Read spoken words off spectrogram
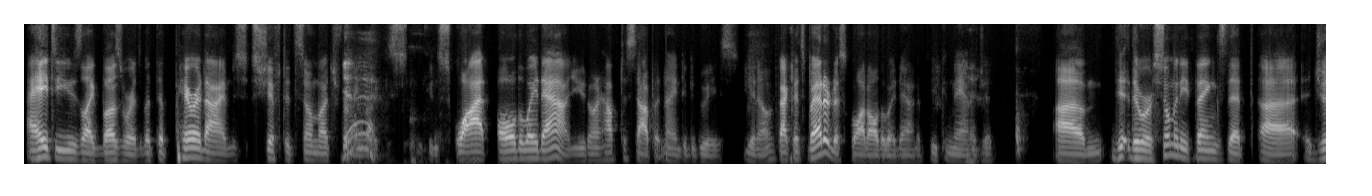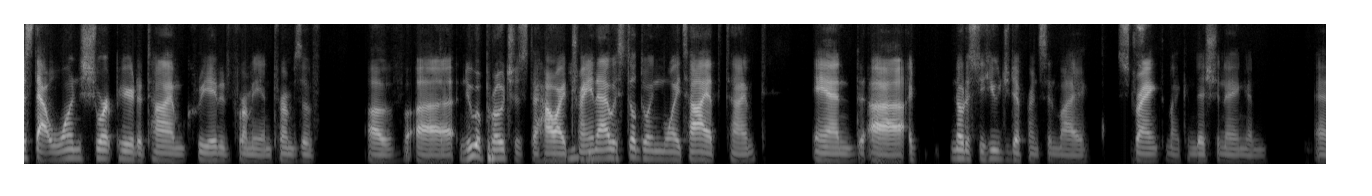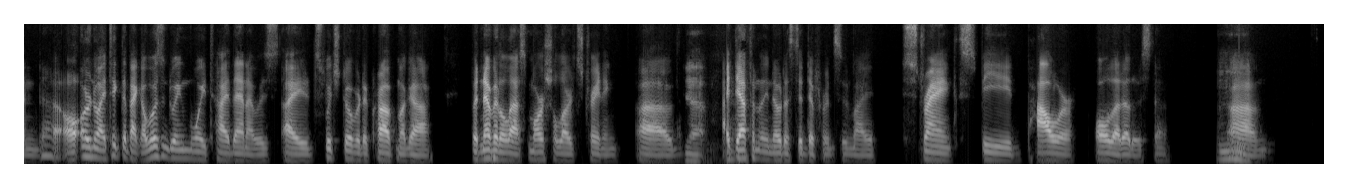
i hate to use like buzzwords but the paradigms shifted so much for yeah. me like you can squat all the way down you don't have to stop at 90 degrees you know in fact it's better to squat all the way down if you can manage it um, th- there were so many things that uh, just that one short period of time created for me in terms of of uh, new approaches to how I mm-hmm. trained. I was still doing Muay Thai at the time, and uh, I noticed a huge difference in my strength, my conditioning, and and uh, or no, I take that back. I wasn't doing Muay Thai then. I was I switched over to Krav Maga, but nevertheless, martial arts training. Uh, yeah, I definitely noticed a difference in my strength, speed, power, all that other stuff. Mm. Um,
